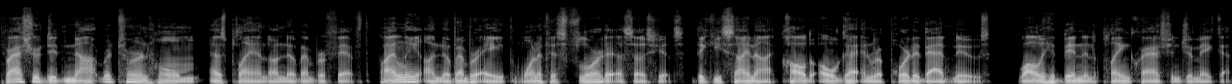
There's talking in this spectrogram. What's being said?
Thrasher did not return home as planned on November 5th. Finally, on November 8th, one of his Florida associates, Dickie Synott, called Olga and reported bad news. Wally had been in a plane crash in Jamaica.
